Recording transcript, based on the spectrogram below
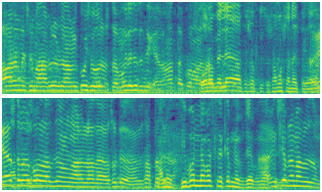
আমার আমি কিছু মাহফিল আমি কইছি অসুস্থ মরে যেতেছি কি? আমার তো কোনো বড় মেলে আছে সবকিছু সমস্যা নাই তো। এতবার বললাম যে আমার আলাদা, ছুটি দাও, আমি ভাবতেছি মানুষ না। জীবন না বসলে কেমনে যাব আমি কেমনে মাহফিল যাব?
